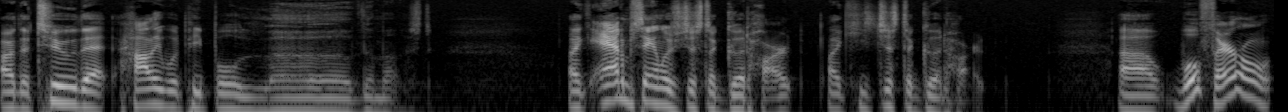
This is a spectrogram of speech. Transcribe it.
are the two that Hollywood people love the most. Like Adam Sandler's just a good heart. Like he's just a good heart. Uh, Will Ferrell,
